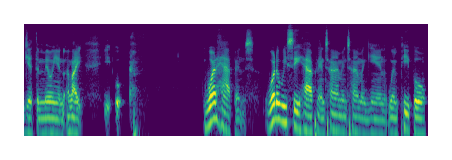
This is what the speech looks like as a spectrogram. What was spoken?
get the million like what happens? What do we see happening time and time again when people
